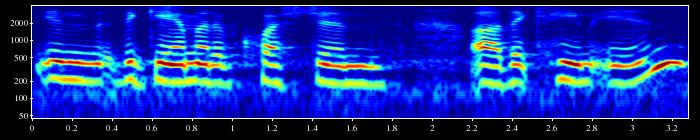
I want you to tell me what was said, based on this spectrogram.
in the gamut of questions uh, that came in,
